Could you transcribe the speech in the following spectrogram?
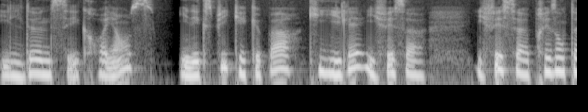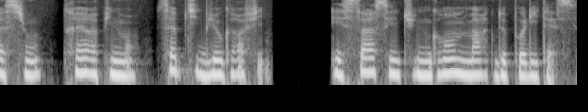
il donne ses croyances, il explique quelque part qui il est, il fait sa, il fait sa présentation très rapidement, sa petite biographie. Et ça, c'est une grande marque de politesse.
